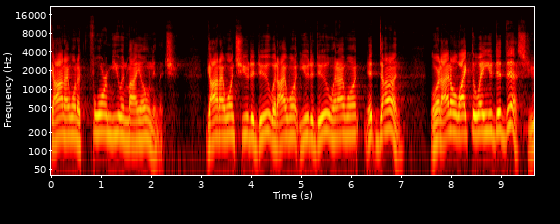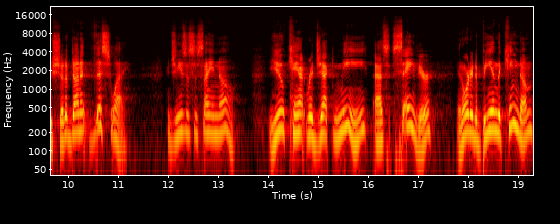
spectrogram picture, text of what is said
God, I want to form you in my own image. God, I want you to do what I want you to do when I want it done. Lord, I don't like the way you did this. You should have done it this way. And Jesus is saying, no. You can't reject me as Savior in order to be in the kingdom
